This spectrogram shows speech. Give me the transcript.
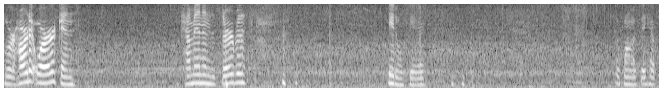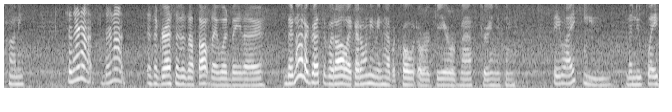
we were hard at work and come in and disturb us. They don't care. as long as they have honey. So they're not they're not as aggressive as I thought they would be, though. They're not aggressive at all. Like I don't even have a coat or a gear or mask or anything. They like you. The new place.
